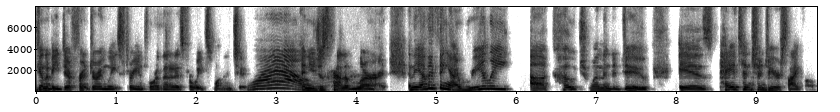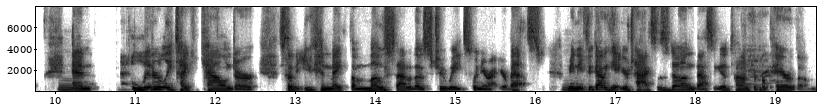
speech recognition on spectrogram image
going to be different during weeks three and four than it is for weeks one and two Wow. and you just kind of learn. And the other thing I really uh, coach women to do is pay attention to your cycle. Mm. And literally take a calendar so that you can make the most out of those two weeks when you're at your best. I mean, if you got to get your taxes done, that's a good time to prepare them.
